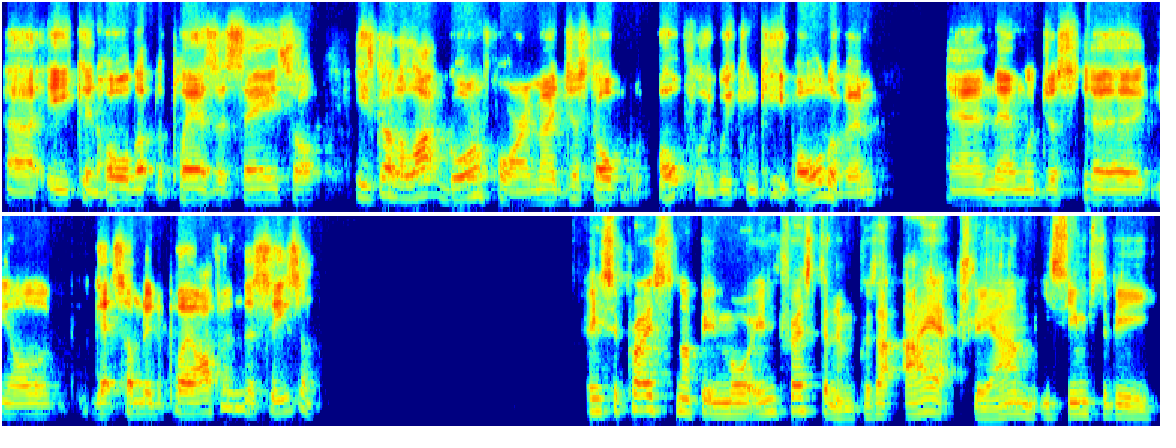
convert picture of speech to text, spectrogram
Uh, he can hold up the play, as I say. So he's got a lot going for him. I just hope, hopefully, we can keep hold of him, and then we'll just, uh, you know, get somebody to play off him this season. Are you surprised not being more interested in him? Because I, I actually am. He seems to be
